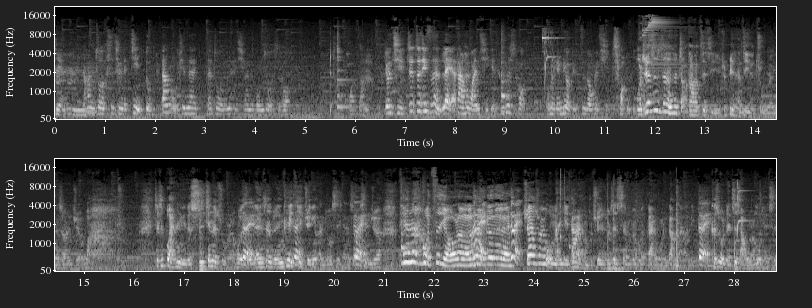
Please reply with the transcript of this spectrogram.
间，嗯、然后你做的事情的进度。当我现在在做我真的很喜欢的工作的时候，好夸张，尤其就最近是很累啊，当然会晚起一点。那时候我每天六点自动会起床。我觉得是真的是找到自己，就变成自己的主人的时候，就觉得哇。就是不管是你的时间的主人，或者是人生主人，你可以自己决定很多事情的时候，你觉得天哪，我自由了，对对对对。虽然说我们也当然很不确定说这身份会带我们到哪里，对。可是我觉得至少我们目前是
